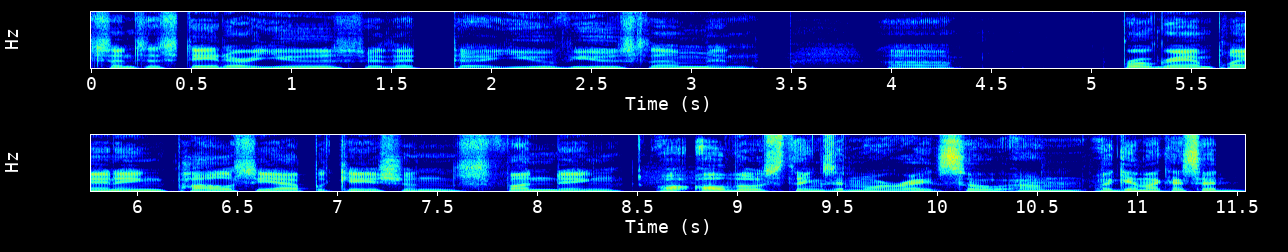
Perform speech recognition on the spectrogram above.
census data are used or that uh, you've used them in uh, program planning, policy applications, funding? all, all those things and more, right? So, um, again, like I said,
